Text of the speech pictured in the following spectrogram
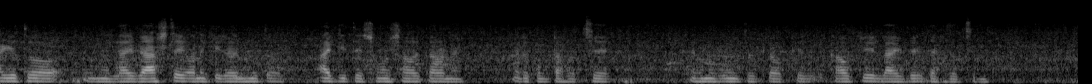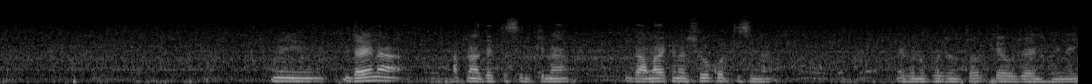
আগে তো লাইভে আসলেই অনেকে জয়েন হতো আইডিতে সমস্যা হওয়ার কারণে এরকমটা হচ্ছে। এখনও পর্যন্ত কাউকে কাউকে লাইভে দেখা যাচ্ছে না। আমি জানি না আপনারা দেখতেছেন কি না কিন্তু আমার এখানে শো করতেছি না। এখনও পর্যন্ত কেউ জয়েন হয় নাই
